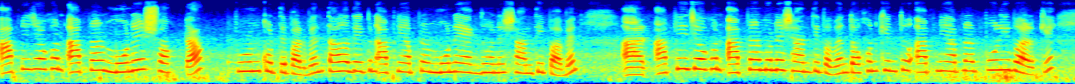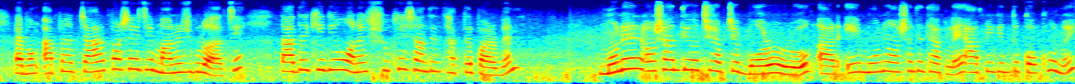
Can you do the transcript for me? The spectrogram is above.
আপনি যখন আপনার মনের শখটা পূরণ করতে পারবেন, তাহলে দেখবেন আপনি আপনার মনে এক ধরনের শান্তি পাবেন। আর আপনি যখন আপনার মনে শান্তি পাবেন, তখন কিন্তু আপনি আপনার পরিবারকে এবং আপনার চারপাশের যে মানুষগুলো আছে তাদেরকে নিয়েও অনেক সুখে শান্তিতে থাকতে পারবেন। মনের অশান্তি হচ্ছে সবচেয়ে বড় রোগ, আর এই মনে অশান্তি থাকলে আপনি কিন্তু কখনোই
